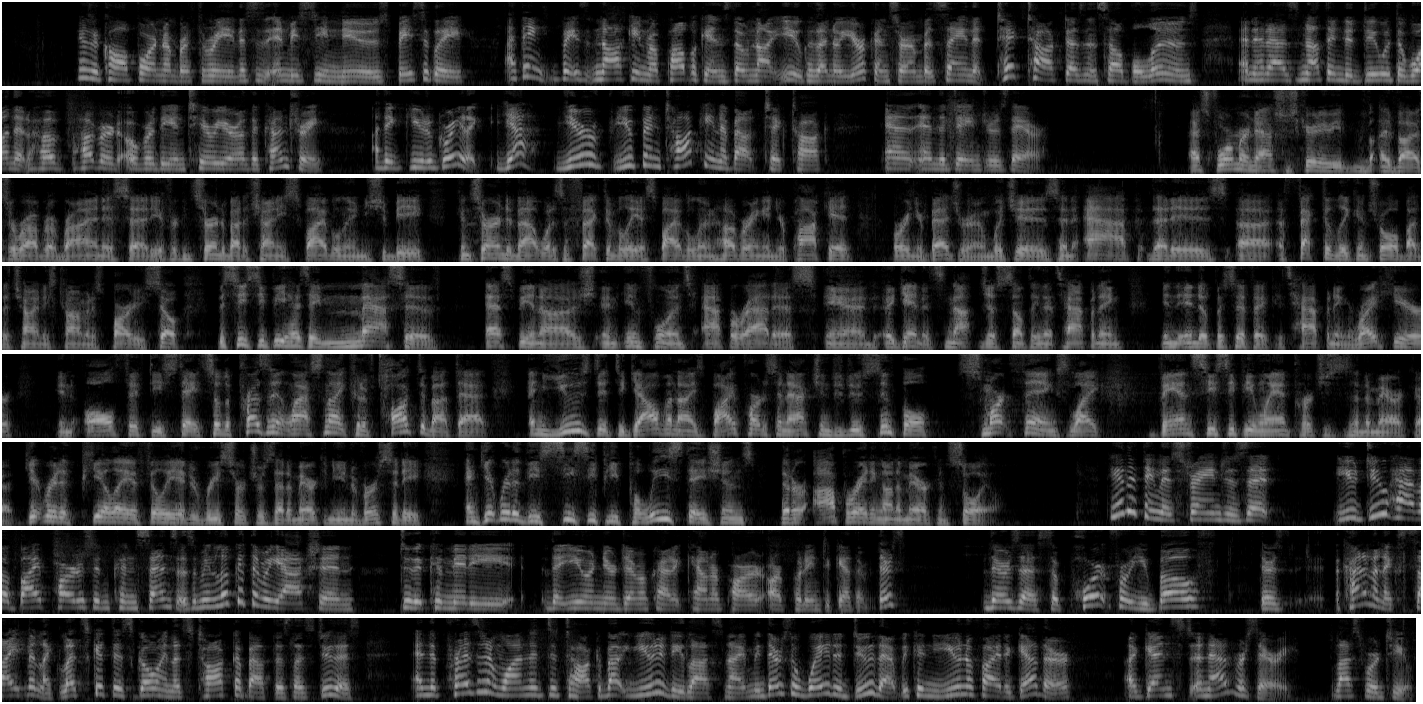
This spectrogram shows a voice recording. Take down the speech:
Here's a call for number three. This is NBC News. Basically, I think knocking Republicans, though not you, because I know you're concerned, but saying that TikTok doesn't sell balloons and it has nothing to do with the one that ho- hovered over the interior of the country. I think you'd agree. Like, yeah, you're, you've been talking about TikTok and, and the dangers there. As former National Security Advisor Robert O'Brien has said, if you're concerned about a Chinese spy balloon, you should be concerned about what is effectively a spy balloon hovering in your pocket or in your bedroom, which is an app that is uh, effectively controlled by the Chinese Communist Party. So the CCP has a massive espionage and influence apparatus. And again, it's not just something that's happening in the Indo Pacific, it's happening right here in all 50 states. So the president last night could have talked about that and used it to galvanize bipartisan action to do simple, smart things like ban CCP land purchases in America, get rid of PLA affiliated researchers at American University, and get rid of these CCP police stations that are operating on American soil. The other thing that's strange is that you do have a bipartisan consensus. I mean, look at the reaction to the committee that you and your Democratic counterpart are putting together. There's there's a support for you both. There's kind of an excitement, like, let's get this going. Let's talk about this. Let's do this. And the president wanted to talk about unity last night. I mean, there's a way to do that. We can unify together against an adversary. Last word to you.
